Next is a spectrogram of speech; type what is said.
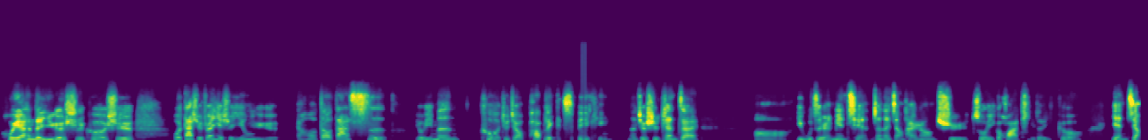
灰暗的一个时刻，是我大学专业是英语，然后到大四有一门课就叫 public speaking，那就是站在啊一屋子人面前，站在讲台上去做一个话题的一个演讲。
